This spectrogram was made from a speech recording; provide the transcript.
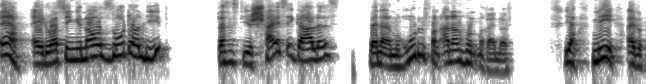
Ja, ey, du hast ihn genau so doll lieb, dass es dir scheißegal ist, wenn er in einen Rudel von anderen Hunden reinläuft. Ja, nee, also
